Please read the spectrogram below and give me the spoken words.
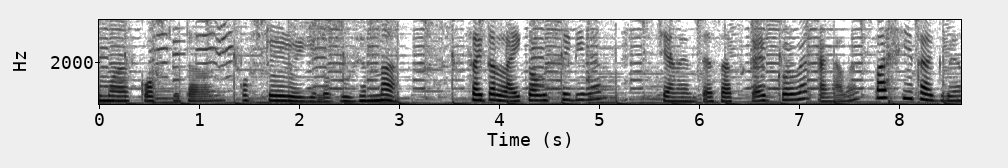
আমার কষ্টটা কষ্টই রয়ে গেল, বুঝেন না? সো একটা লাইক অবশ্যই দিবেন। চ্যানেলটা সাবস্ক্রাইব করবেন আর আমার পাশেই থাকবেন।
